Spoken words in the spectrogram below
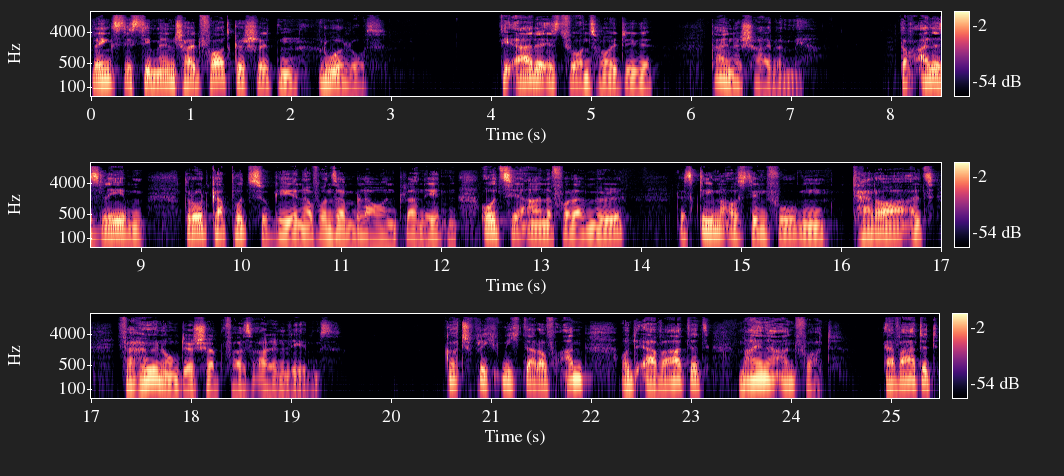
Längst ist die Menschheit fortgeschritten, ruhelos. Die Erde ist für uns heutige keine Scheibe mehr. Doch alles Leben droht kaputt zu gehen auf unserem blauen Planeten. Ozeane voller Müll, das Klima aus den Fugen, Terror als Verhöhnung des Schöpfers allen Lebens. Gott spricht mich darauf an und erwartet meine Antwort erwartet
